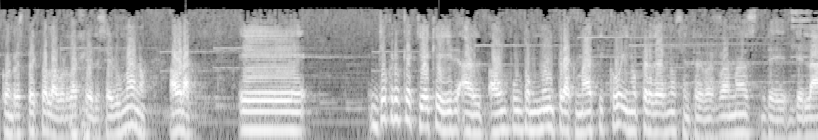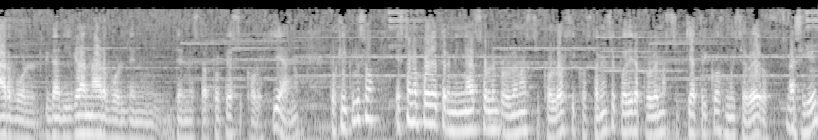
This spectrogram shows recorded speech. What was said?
con respecto al abordaje del ser humano. Ahora, eh, yo creo que aquí hay que ir al- a un punto muy pragmático y no perdernos entre las ramas de- del árbol, del gran árbol de, de nuestra propia psicología, ¿no? Porque incluso esto no puede terminar solo en problemas psicológicos, también se puede ir a problemas psiquiátricos muy severos, Así es,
